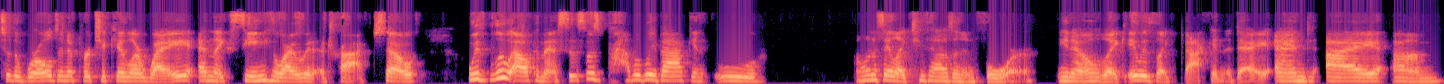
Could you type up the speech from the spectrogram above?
to the world in a particular way and like seeing who I would attract. So with Blue Alchemist, this was probably back in, ooh, I want to say like 2004, you know, like it was like back in the day. And I, um,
